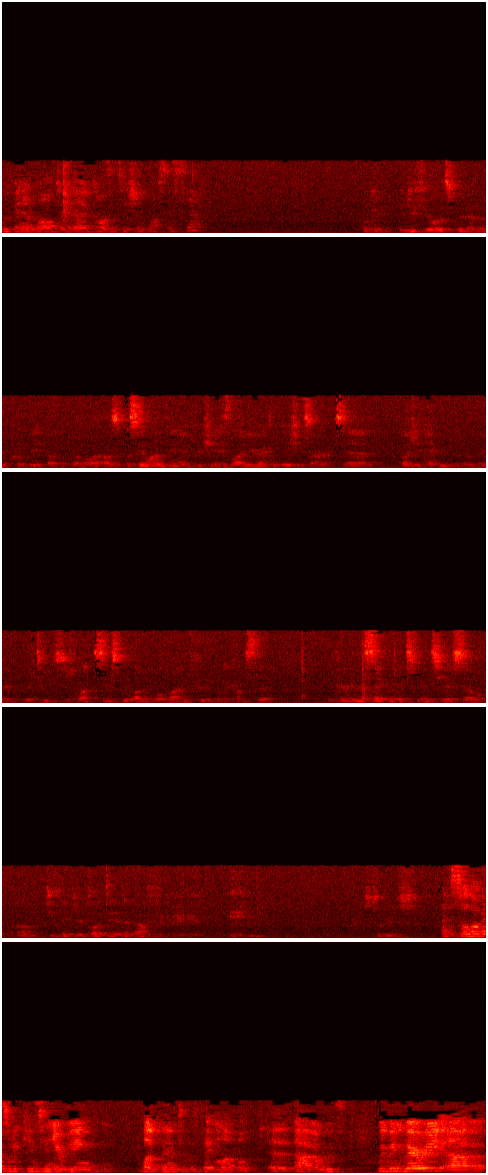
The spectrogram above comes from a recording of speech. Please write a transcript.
we've been involved in the consultation process. Yeah. Okay, and you feel it's been at an appropriate level? level? I was going to say, one other thing I appreciate is a lot of your recommendations aren't uh, budget heavy. You know, they're, they're tweaks. There's a lot, seems to be a lot of low-lying fruit when it comes to improving the cycling experience here. So, um, do you think you're plugged in enough? Mr. Uh, so long as we continue being plugged into the same level. Uh, uh, we've we've been very uh,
